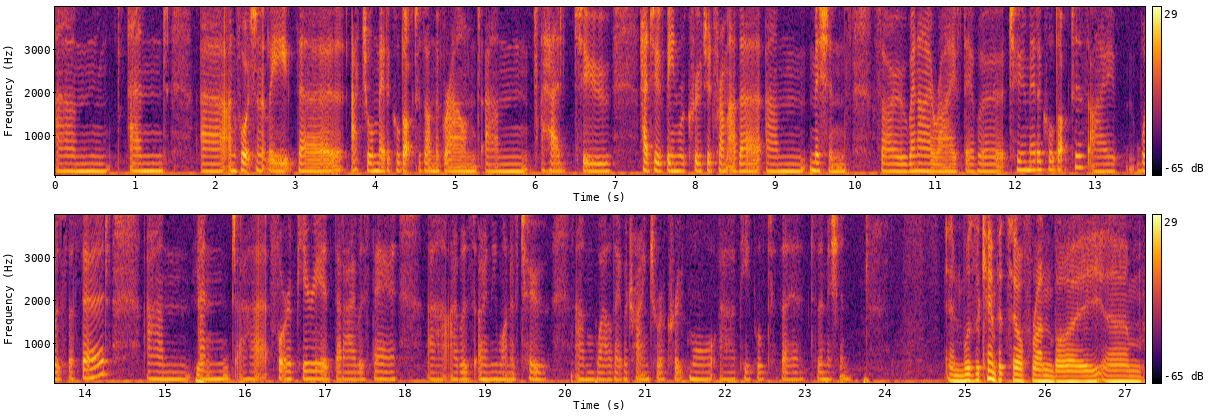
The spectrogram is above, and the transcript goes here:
Um, and uh, unfortunately, the actual medical doctors on the ground um, had to had to have been recruited from other um, missions. So when I arrived, there were two medical doctors. I was the third, um, Yeah. and uh, for a period that I was there, uh, I was only one of two. Um, while they were trying to recruit more uh, people to the to the mission. And was the camp itself run by um,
